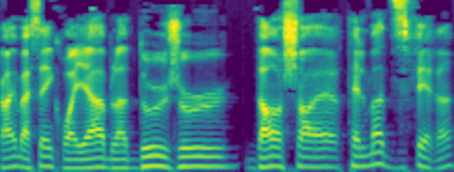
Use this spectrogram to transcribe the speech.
Quand même assez incroyable, hein? deux jeux d'enchères tellement différents.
